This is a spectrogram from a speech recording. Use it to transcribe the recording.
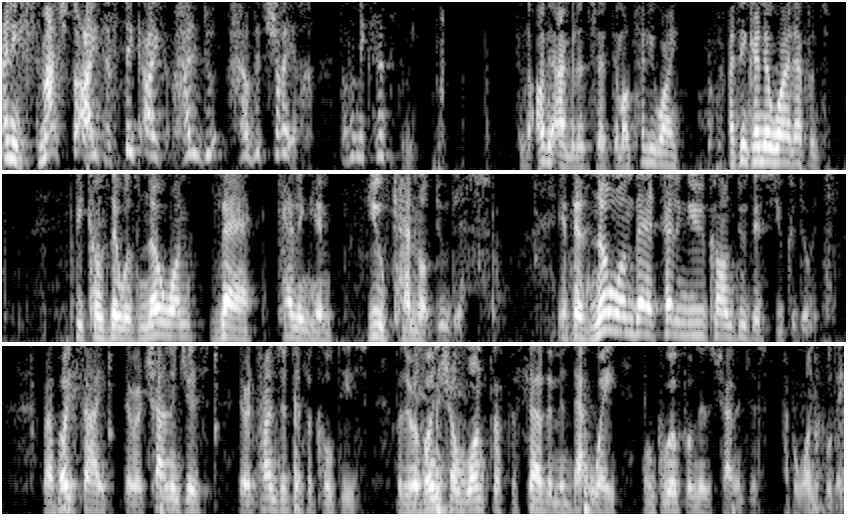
And he smashed the ice, a thick ice. How did it? How's it shaykh? It doesn't make sense to me. So the other ambulance says to him, I'll tell you why. I think I know why it happened. Because there was no one there telling him, you cannot do this. If there's no one there telling you you can't do this, you could do it. Rabbi say, there are challenges, there are times of difficulties, but the Ribbono Shel Olam wants us to serve him in that way and grow from those challenges. Have a wonderful day.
